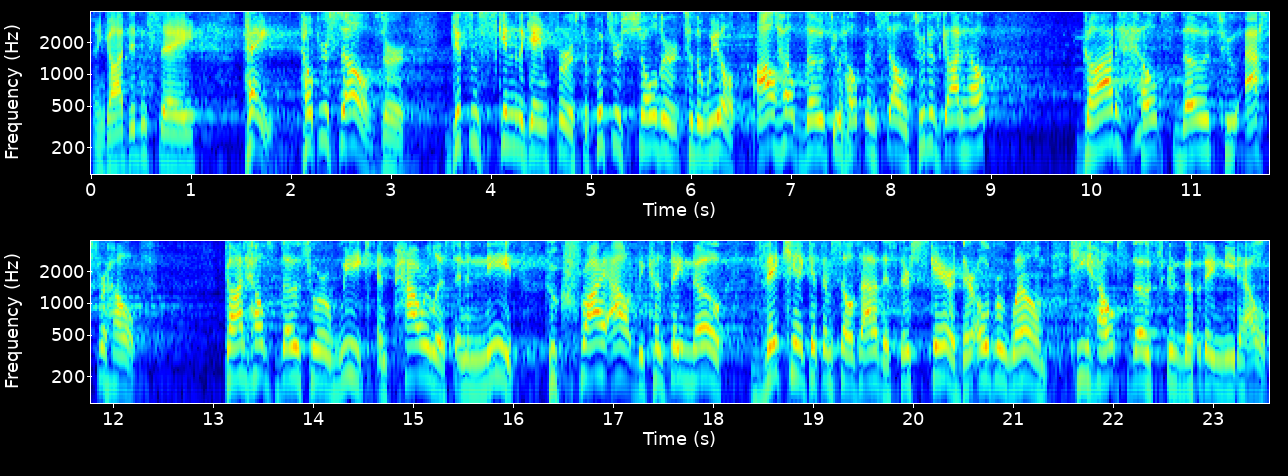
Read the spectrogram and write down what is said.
And God didn't say, hey, help yourselves, or get some skin in the game first, or put your shoulder to the wheel. I'll help those who help themselves. Who does God help? God helps those who ask for help. God helps those who are weak and powerless and in need, who cry out because they know they can't get themselves out of this. They're scared, they're overwhelmed. He helps those who know they need help.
